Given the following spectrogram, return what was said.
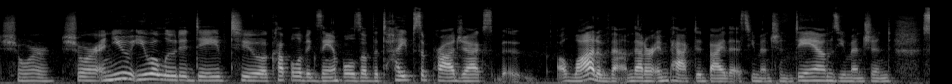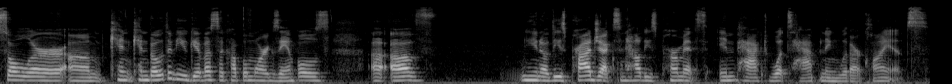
Sure, sure. And you you alluded, Dave, to a couple of examples of the types of projects. A lot of them that are impacted by this. You mentioned dams. You mentioned solar. Um, can can both of you give us a couple more examples uh, of you know these projects and how these permits impact what's happening with our clients?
